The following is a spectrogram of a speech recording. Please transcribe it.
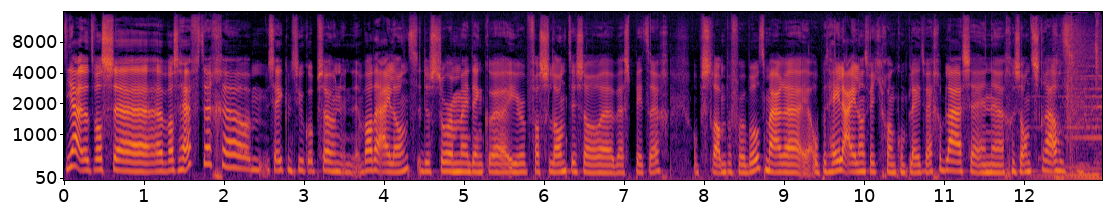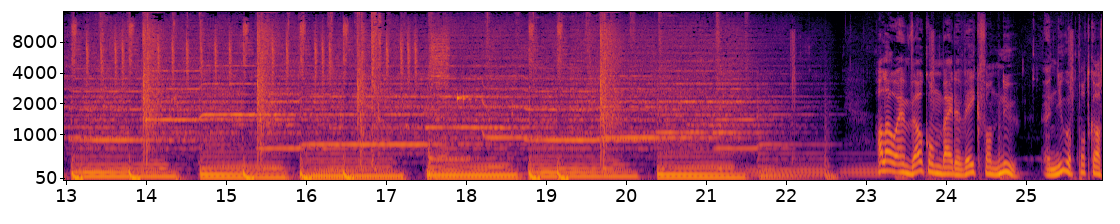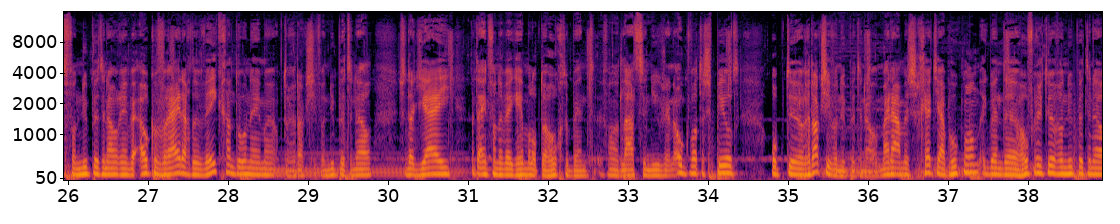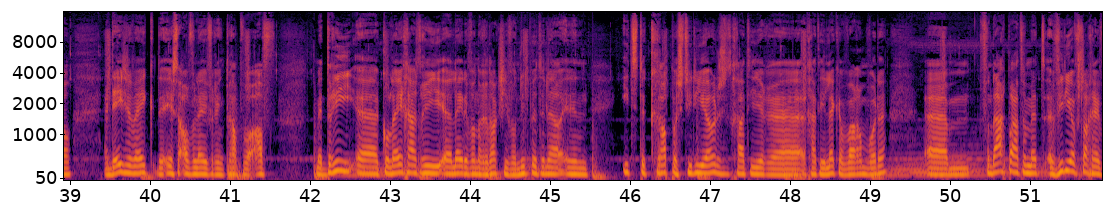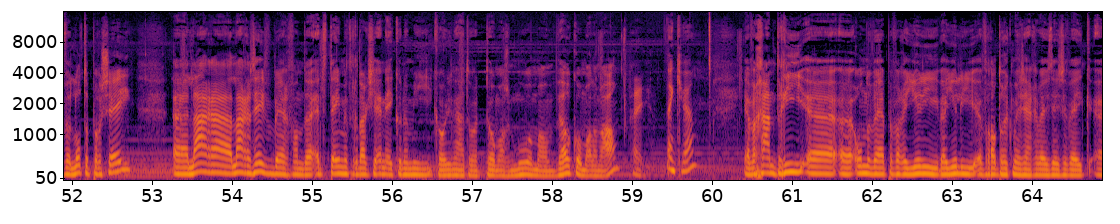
Ja, dat was, uh, was heftig. Uh, zeker natuurlijk op zo'n Waddeneiland. De storm, ik denk uh, hier op vasteland is al best pittig. Op het strand bijvoorbeeld. Maar op het hele eiland werd je gewoon compleet weggeblazen en gezandstraald. Hallo en welkom bij de Week van Nu. Een nieuwe podcast van Nu.nl waarin we elke vrijdag de week gaan doornemen op de redactie van Nu.nl. Zodat jij aan het eind van de week helemaal op de hoogte bent van het laatste nieuws. En ook wat er speelt op de redactie van Nu.nl. Mijn naam is Gert-Jaap Hoekman. Ik ben de hoofdredacteur van Nu.nl. En deze week, de eerste aflevering, trappen we af met drie uh, collega's, drie uh, leden van de redactie van Nu.nl in een iets te krappe studio. Dus het gaat hier, uh, gaat hier lekker warm worden. Um, vandaag praten we met videoverslaggever Lotte Procé. Uh, Lara, Lara Zevenberg van de entertainmentredactie en economiecoördinator Thomas Moerman. Welkom allemaal. Hey. Dankjewel. Ja, we gaan drie uh, onderwerpen waar jullie, waar jullie vooral druk mee zijn geweest deze week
